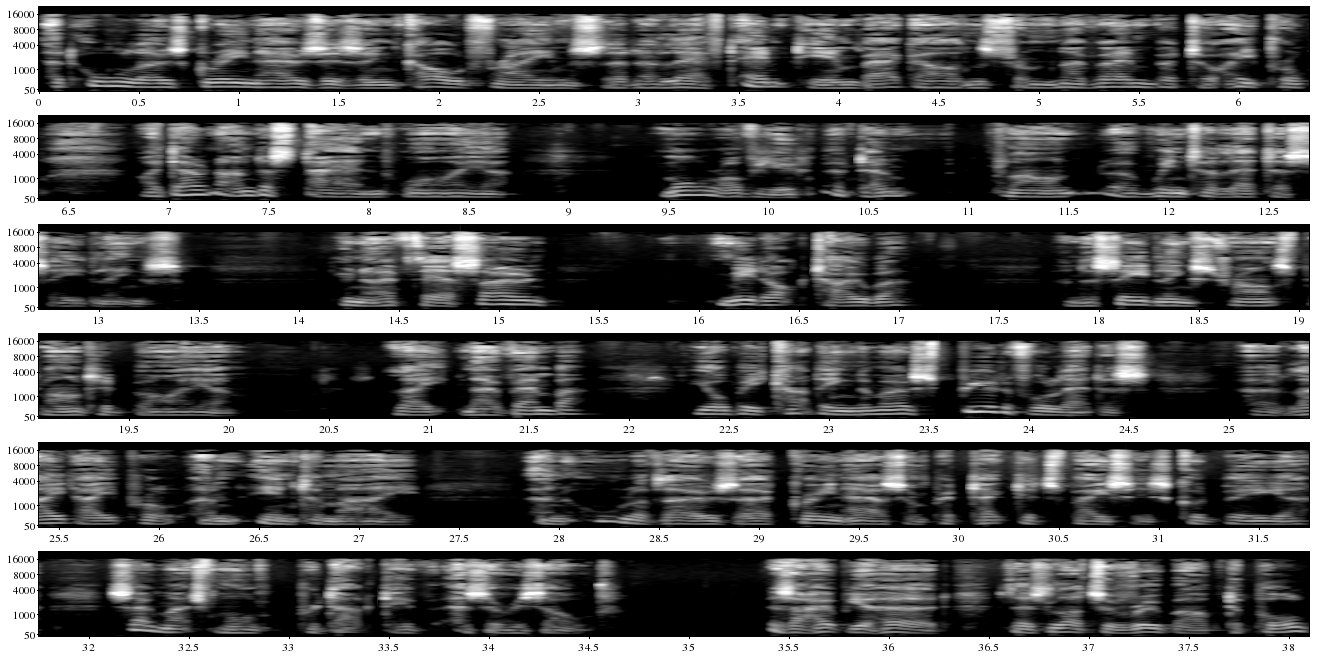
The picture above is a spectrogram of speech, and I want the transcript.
at all those greenhouses and cold frames that are left empty in back gardens from November to April, I don't understand why uh, more of you don't plant uh, winter lettuce seedlings. You know, if they're sown mid October and the seedlings transplanted by uh, late November, you'll be cutting the most beautiful lettuce uh, late April and into May. And all of those uh, greenhouse and protected spaces could be uh, so much more productive as a result. As I hope you heard, there's lots of rhubarb to pull,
